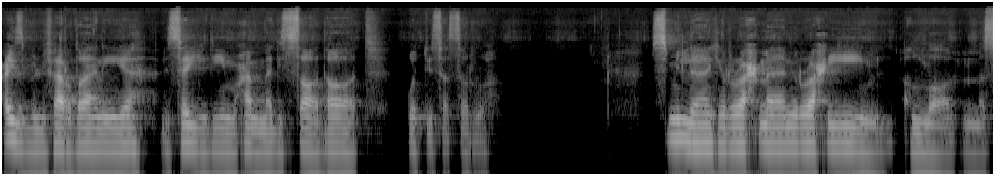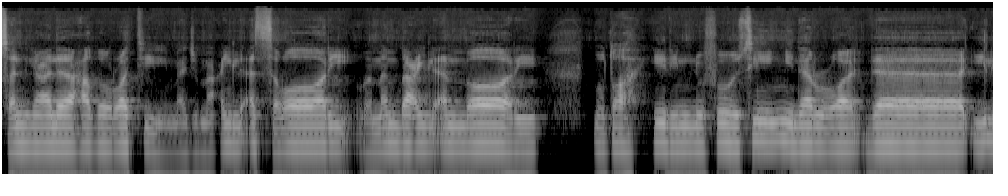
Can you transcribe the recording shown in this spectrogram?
حزب الفردانية لسيدي محمد السادات قدس سره. بسم الله الرحمن الرحيم. اللهم صل على حضرة مجمع الأسرار ومنبع الأنبار مطهر النفوس من الرذائل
